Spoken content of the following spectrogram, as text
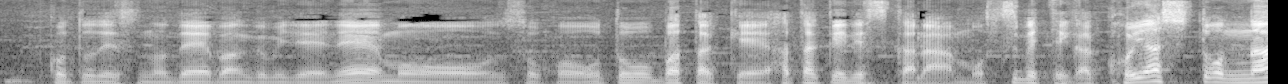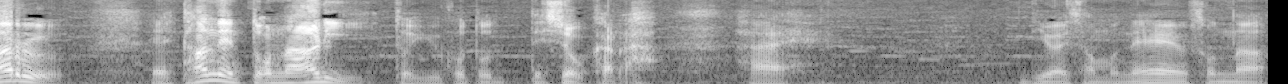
ー、ことですので、番組でね、もう、そこ、音畑、畑ですから、もうすべてが肥やしとなる、えー、種となり、ということでしょうから、はい。DY さんもね、そんな、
